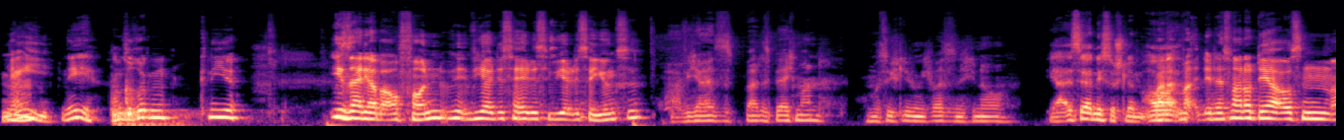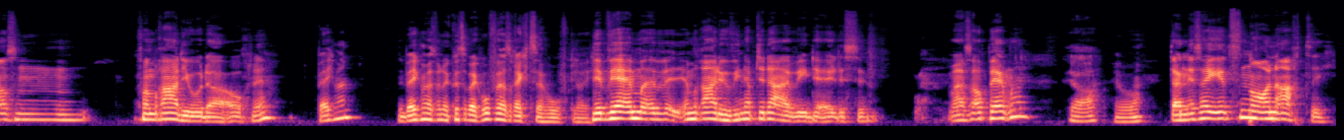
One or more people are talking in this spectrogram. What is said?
Nee. Nee, haben sie Rücken, Knie. Ihr seid ja aber auch von. Wie, alt ist der Älteste, wie alt ist der Jüngste? Wie heißt es? War das Bergmann? Muss ich lügen, ich weiß es nicht genau. Ja, ist ja nicht so schlimm, War, aber war, das war doch der aus dem. Aus dem Vom Radio da auch, ne? Bergmann? Der Bergmann ist, wenn der Küsterberg hochfährt, rechts der Hof gleich. Wer, wer im, äh, im Radio, wen habt ihr da erwähnt, der Älteste? War das auch Bergmann? Ja, Ja. Dann ist er jetzt 89.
